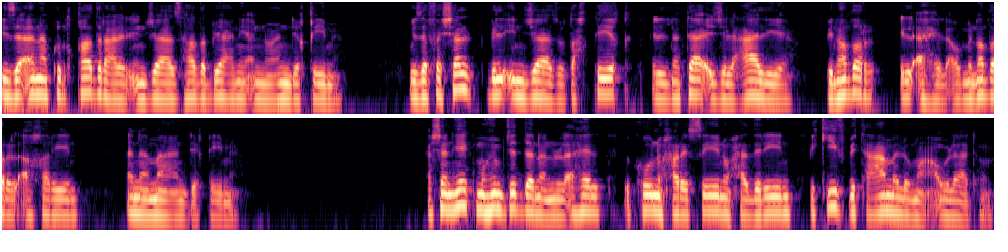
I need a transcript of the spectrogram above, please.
إذا أنا كنت قادر على الإنجاز هذا بيعني أنه عندي قيمة. وإذا فشلت بالإنجاز وتحقيق النتائج العالية بنظر الأهل أو بنظر الآخرين أنا ما عندي قيمة. عشان هيك مهم جدا أن الأهل يكونوا حريصين وحذرين بكيف بيتعاملوا مع أولادهم.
